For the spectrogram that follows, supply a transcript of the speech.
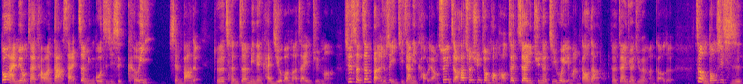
都还没有在台湾大赛证明过自己是可以先发的。觉得陈真明年开机有办法在一军吗？其实陈真本来就是以集战力考量，所以只要他春训状况好，在在一军的机会也蛮高的啊。对，在一军的机会蛮高的。这种东西其实，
